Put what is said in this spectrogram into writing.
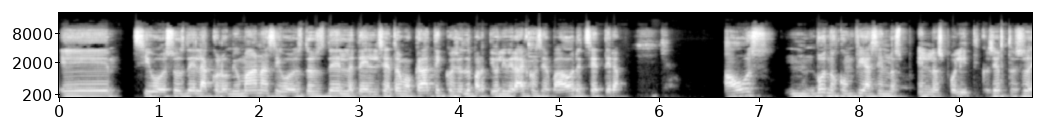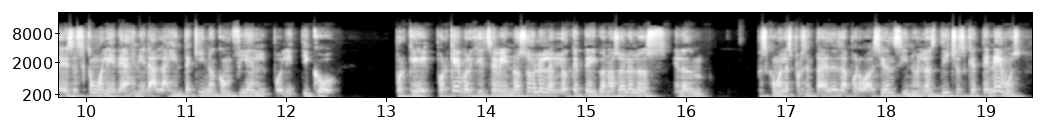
eh, si vos sos de la Colombia Humana, si vos sos del, del Centro Democrático, si sos del Partido Liberal, Conservador, etcétera. A vos Mm, vos no confías en los, en los políticos, ¿cierto? Eso, esa es como la idea general. La gente aquí no confía en el político. Porque, ¿Por qué? Porque se ve no solo en lo que te digo, no solo en los, en los, pues como en los porcentajes de desaprobación, sino en los dichos que tenemos.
